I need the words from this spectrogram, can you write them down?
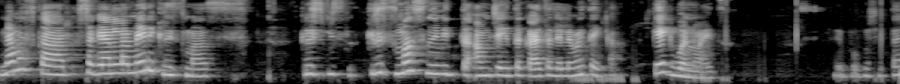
नमस्कार. सगळ्यांना मेरी क्रिसमस क्रिसमस क्रिसमस निमित्त आमच्या इथं काय झालेलं माहिती आहे का? केक बनवायचं. हे बघू शकता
